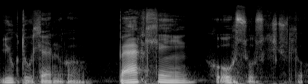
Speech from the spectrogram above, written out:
юг дүглээр нөгөө байгалийн өөс үүсгэж лөө.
